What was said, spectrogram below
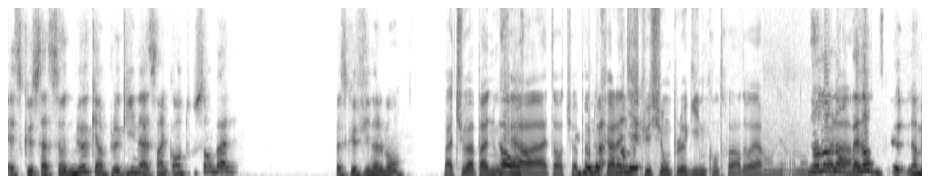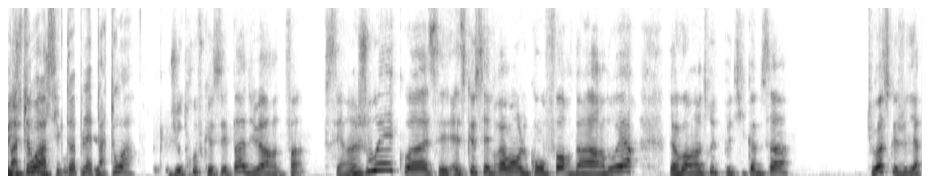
est-ce que ça sonne mieux qu'un plugin à 50 ou 100 balles? Parce que finalement, Bah, tu vas pas nous Non, faire, attends, tu vas pas nous faire la mais- discussion plugin contre hardware. On est, on en est non, non, pas non, là. bah non, parce que, non, mais pas toi, s'il te plaît, pas toi. je trouve que c'est pas du hard, enfin, c'est un jouet quoi. Est-ce que c'est vraiment le confort d'un hardware d'avoir un truc petit comme ça? Tu vois ce que je veux dire?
